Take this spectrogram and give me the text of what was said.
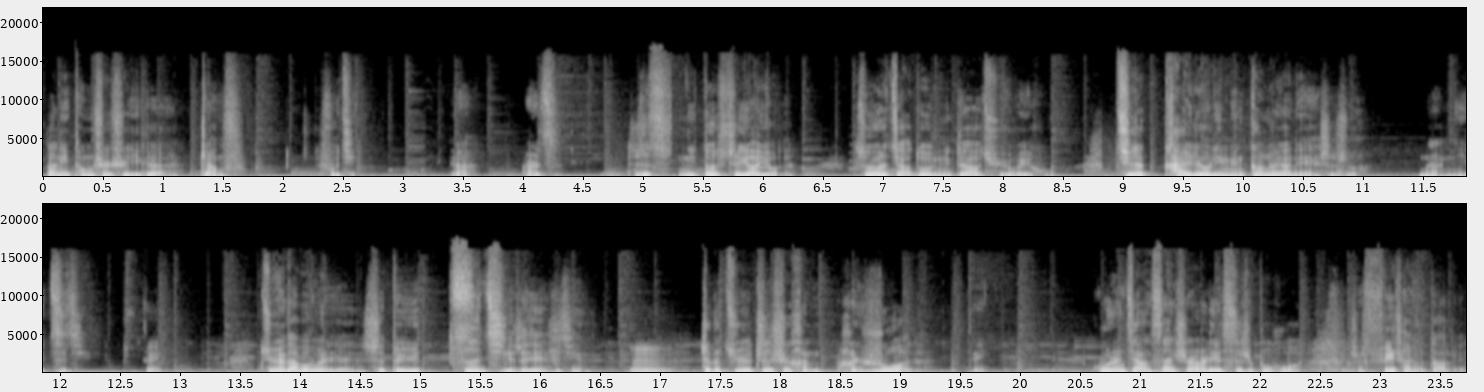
那你同时是一个丈夫、父亲，对吧？儿子，这是你都是要有的，所有的角度你都要去维护。其实海流里面更重要的一点是说，那你自己，对，绝大部分人是对于自己这件事情，嗯，这个觉知是很很弱的。对，古人讲三十而立，四十不惑，是非常有道理的。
